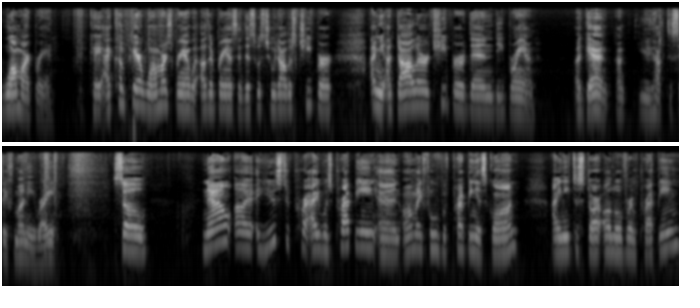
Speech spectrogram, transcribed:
Walmart brand. Okay, I compare Walmart's brand with other brands, and this was $2 cheaper. I mean, a dollar cheaper than the brand. Again, uh, you have to save money, right? So, now uh, I used to, pre I was prepping, and all my food with prepping is gone. I need to start all over in prepping.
